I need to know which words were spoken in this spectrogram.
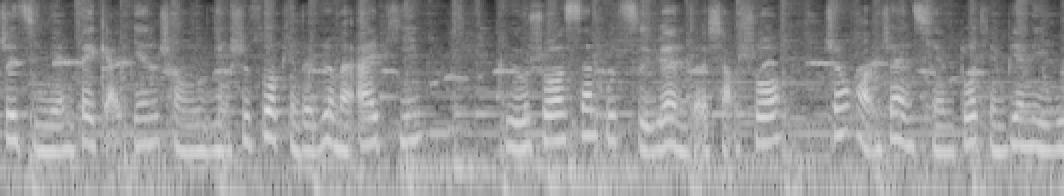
这几年被改编成影视作品的热门 IP，比如说三浦紫苑的小说《真谎战前多田便利屋》，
